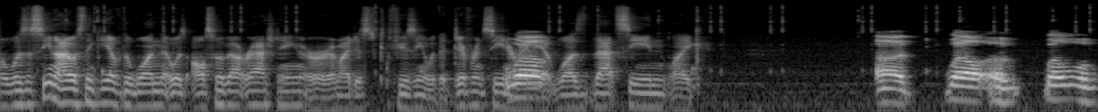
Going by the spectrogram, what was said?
uh, was the scene i was thinking of the one that was also about rationing or am i just confusing it with a different scene or Well- maybe it was that scene like Uh, well, uh, well,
